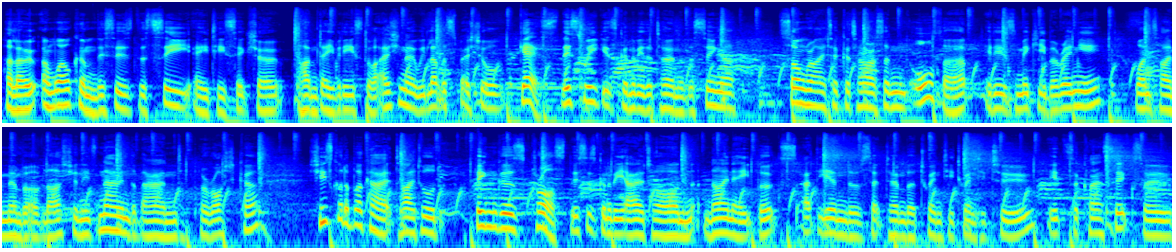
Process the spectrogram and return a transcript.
Hello and welcome. This is the C86 show. I'm David Eastaugh. As you know, we love a special guest. This week it's going to be the turn of the singer, songwriter, guitarist, and author. It is Miki Berenyi, one time member of Lush, and he's now in the band Piroshka. She's got a book out titled Fingers Crossed. This is going to be out on 9 8 Books at the end of September 2022. It's a classic, so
